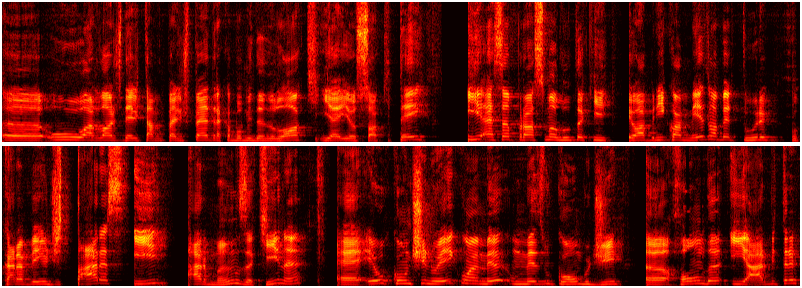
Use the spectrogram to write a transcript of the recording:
uh, o Warlord dele tava em pele de pedra acabou me dando lock, e aí eu só quitei. E essa próxima luta aqui, eu abri com a mesma abertura, o cara veio de Taras e Armans aqui, né? É, eu continuei com me o mesmo combo de uh, Honda e Arbitra.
